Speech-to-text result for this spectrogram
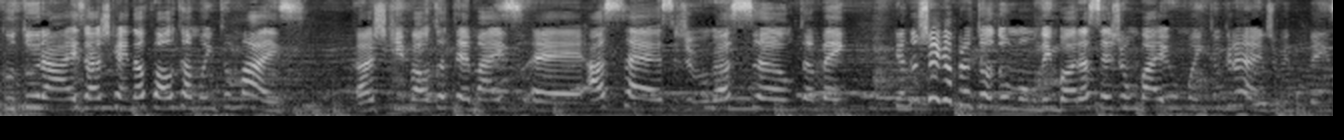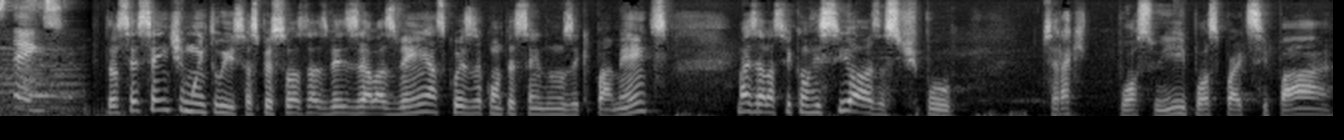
culturais, eu acho que ainda falta muito mais. Eu acho que falta ter mais é, acesso, divulgação também. Porque não chega para todo mundo, embora seja um bairro muito grande, muito bem extenso. Então você sente muito isso. As pessoas, às vezes, elas veem as coisas acontecendo nos equipamentos, mas elas ficam receosas. Tipo, será que posso ir, posso participar.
